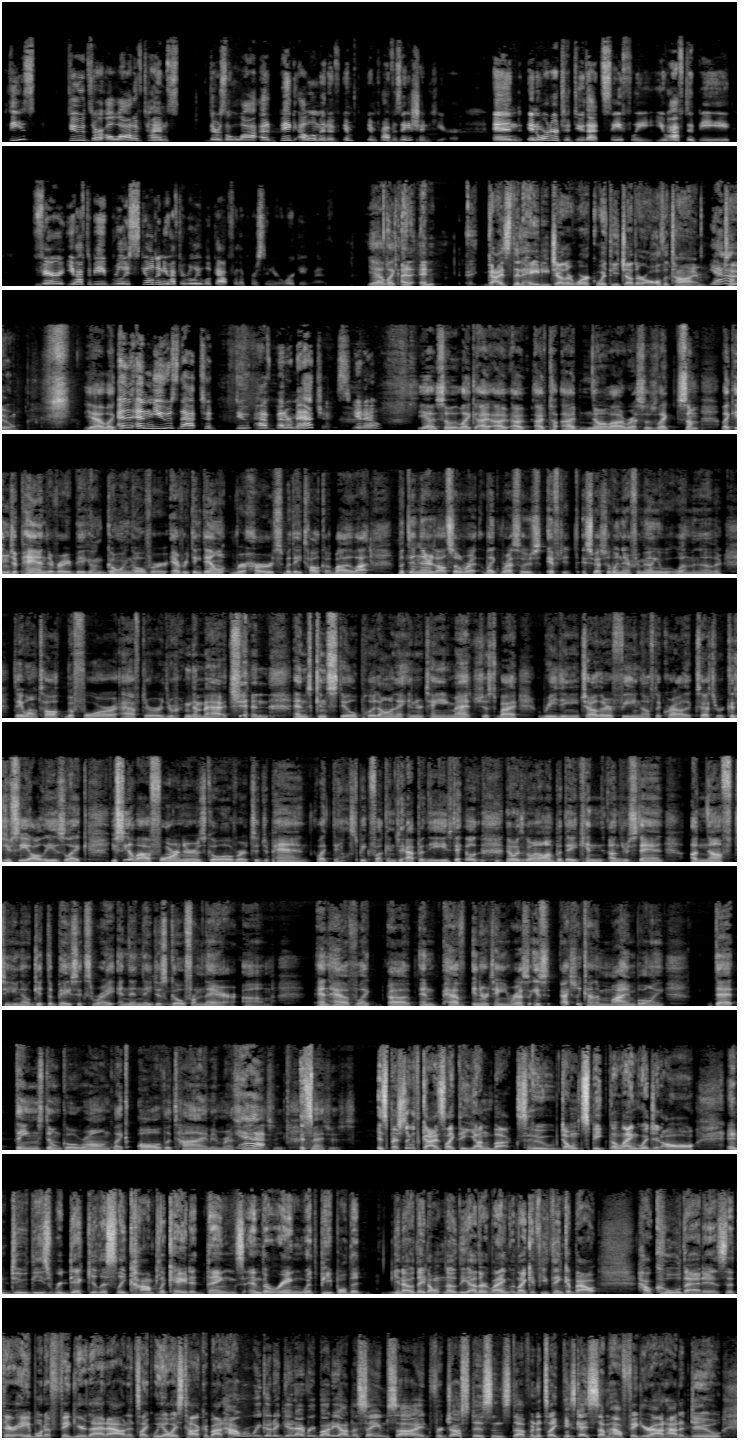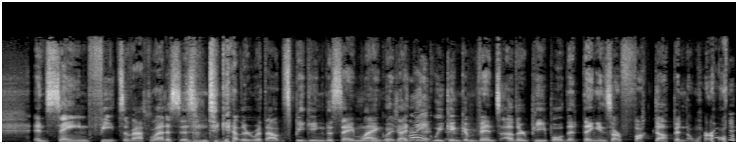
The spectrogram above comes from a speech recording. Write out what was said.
these dudes are a lot of times, there's a lot, a big element of imp- improvisation here. And in order to do that safely, you have to be very, you have to be really skilled and you have to really look out for the person you're working with. Yeah, like and and uh, guys that hate each other work with each other all the time Yeah. too yeah, like And, and use that to do, have better matches, you know? Yeah, so like I I I I've t- I know a lot of wrestlers like some like in Japan they're very big on going over everything. They don't rehearse, but they talk about a lot. But then Mhm. there's also re- like wrestlers if especially when they're familiar with one another, they won't talk before, after, or during the match, and and can still put on an entertaining match just by reading each other, feeding off the crowd, etc. Because you see all these like you see a lot of foreigners go over to Japan, like they don't speak fucking Japanese, they don't know what's going on, but they can understand enough to you know get the basics right, and then they just go from there. Um, and have like uh and have entertaining wrestling. It's actually kind of mind blowing that things don't go wrong like all the time in wrestling Yeah. matches. It's- matches. especially with guys like the Young Bucks who don't speak the language at all and do these ridiculously complicated things in the ring with people that you know they don't know the other language. Like if you think about how cool that is that they're able to figure that out it's like we always talk about how are we going to get everybody on the same side for justice and stuff? And it's like these guys somehow figure out how to do insane feats of athleticism together without speaking the same language. I think we can convince other people that things are fucked up in the world.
